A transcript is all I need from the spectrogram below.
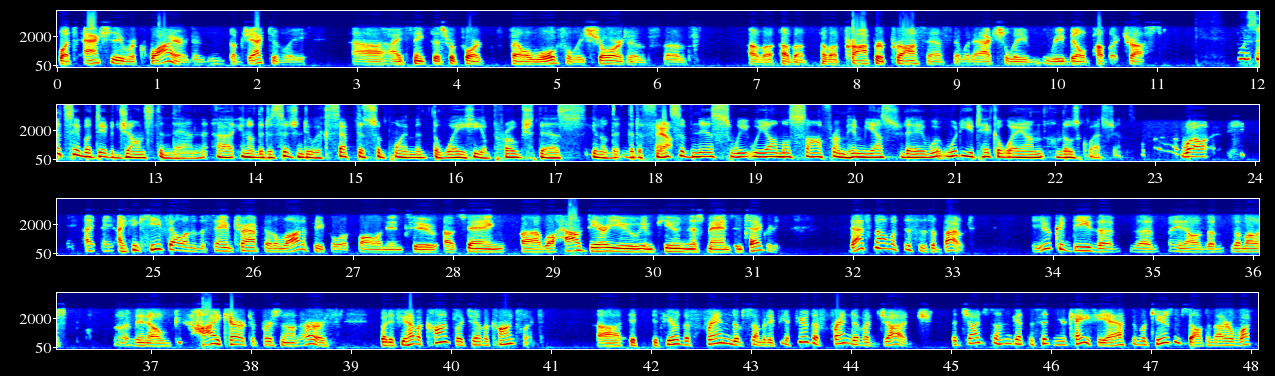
what's actually required objectively, uh, I think this report fell woefully short of of of a, of a of a proper process that would actually rebuild public trust. What does that say about David Johnston then? Uh, you know, the decision to accept this appointment, the way he approached this, you know, the, the defensiveness yeah. we, we almost saw from him yesterday. What, what, do you take away on, on those questions? Well, he, I, I, think he fell into the same trap that a lot of people have fallen into of saying, uh, well, how dare you impugn this man's integrity? That's not what this is about. You could be the, the you know, the, the most, you know, high character person on earth, but if you have a conflict, you have a conflict. Uh, if, if you're the friend of somebody, if, if you're the friend of a judge, the judge doesn't get to sit in your case. He has to recuse himself, no matter what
